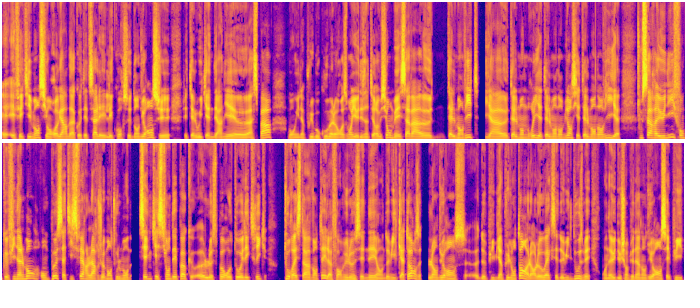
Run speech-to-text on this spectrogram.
Effectivement, si on regarde à côté de ça les, courses d'endurance, j'étais le week-end dernier euh, à Spa, bon il a plu beaucoup malheureusement, il y a eu des interruptions, mais ça va euh, tellement vite, il y a euh, tellement de bruit, il y a tellement d'ambiance, il y a tellement d'envie, tout ça réuni font que finalement on peut satisfaire largement tout le monde. C'est une question d'époque, le sport auto électrique tout reste à inventer. La Formule E, c'est né en 2014. L'endurance, euh, depuis bien plus longtemps. Alors, le WEC, c'est 2012, mais on a eu du championnat d'endurance et puis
